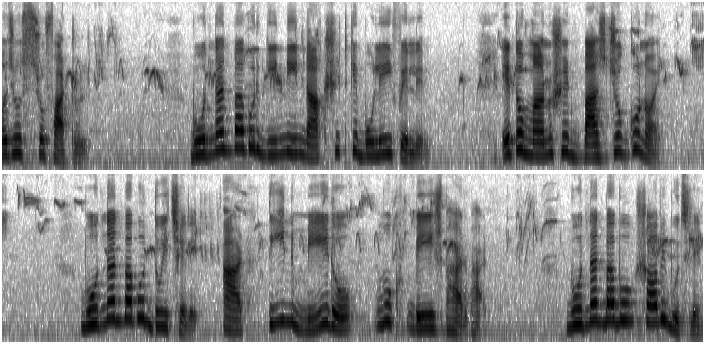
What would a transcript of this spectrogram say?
অজস্র ফাটল। বোধনাথবাবুর গিন্নি নাকশিটকে বলেই ফেললেন, এ তো মানুষের বাসযোগ্য নয়। ভূতনাথবাবুর দুই ছেলে আর তিন মেয়েরও মুখ বেশ ভার ভার ভূতনাথবাবু সবই বুঝলেন।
